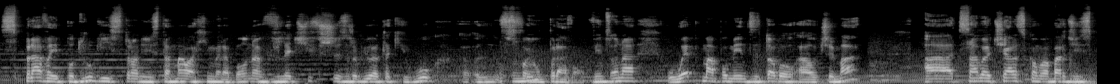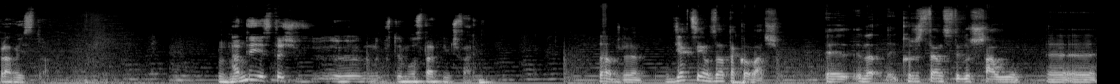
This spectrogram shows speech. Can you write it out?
Z prawej, po drugiej stronie jest ta mała chimera, bo ona wleciwszy zrobiła taki łuk y, w swoją Mhm. prawą. Więc ona łeb ma pomiędzy tobą a oczyma, a całe cielsko ma bardziej z prawej strony. A Mhm. ty jesteś w, y, w tym ostatnim czwartym. Dobrze. Ja chcę ją zaatakować. Na- korzystając z tego szału e,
